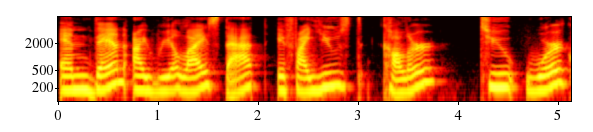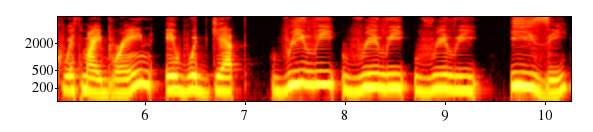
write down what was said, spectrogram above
And then I realized that if I used color to work with my brain, it would get really, really, really easy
